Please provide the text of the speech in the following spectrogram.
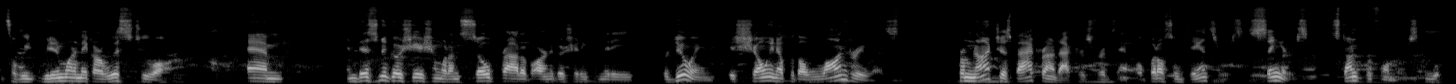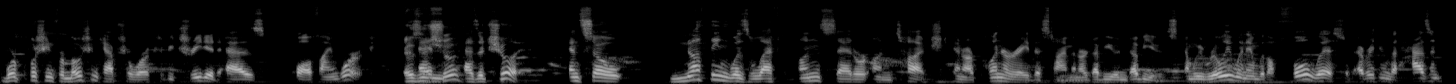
And so we, we didn't want to make our list too long. Um, and in this negotiation, what I'm so proud of our negotiating committee for doing is showing up with a laundry list from not just background actors, for example, but also dancers, singers, stunt performers. We're pushing for motion capture work to be treated as qualifying work. As it should. As it should. And so nothing was left unsaid or untouched in our plenary this time in our W&Ws. And we really went in with a full list of everything that hasn't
